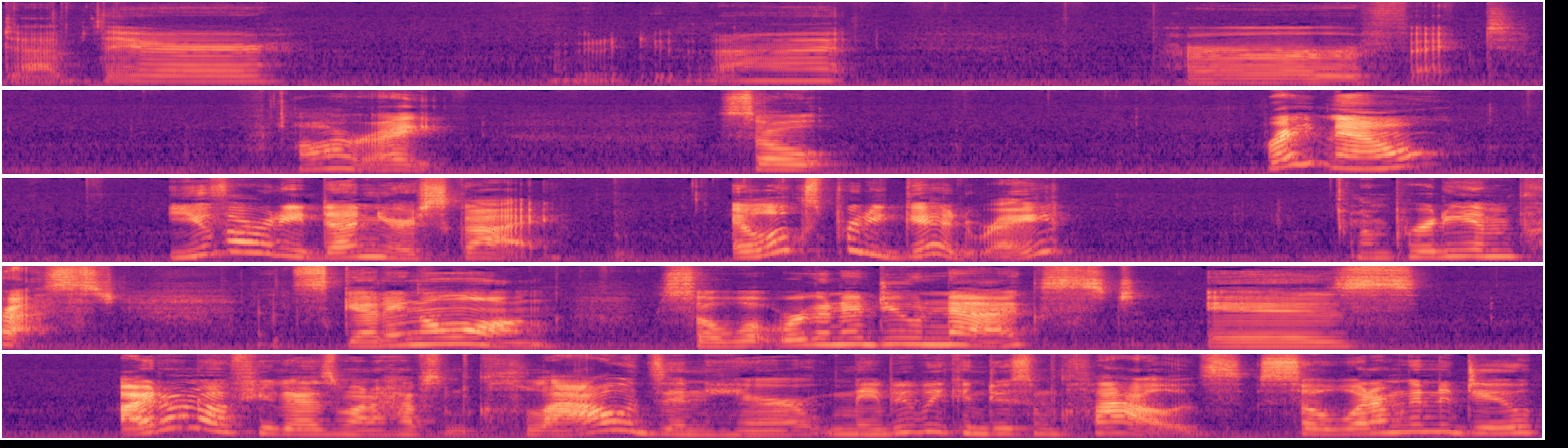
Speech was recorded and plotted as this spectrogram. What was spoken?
dab there, we're gonna do that. Perfect. All right. So right now, you've already done your sky. It looks pretty good, right? I'm pretty impressed. It's getting along. So what we're gonna do next is, I don't know if you guys wanna have some clouds in here. Maybe we can do some clouds. So what I'm gonna do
